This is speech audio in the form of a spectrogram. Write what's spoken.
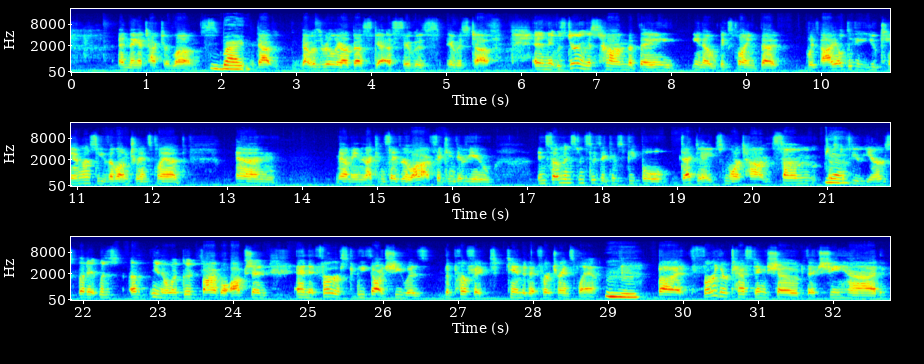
and they attacked her lungs Right. that that was really our best guess. It was it was tough, and it was during this time that they you know explained that with ILD you can receive a lung transplant, and I mean that can save your life. It can give you. In some instances, it gives people decades more time. Some just Yeah. a few years, but it was a you know a good viable option. And at first, we thought she was the perfect candidate for a transplant Mm-hmm. but further testing showed that she had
